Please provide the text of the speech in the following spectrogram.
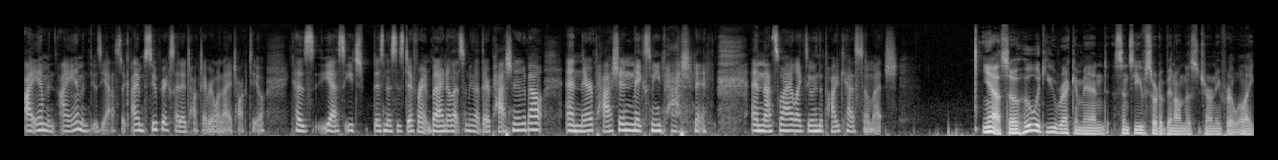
I am I am enthusiastic. I am super excited to talk to everyone that I talk to because yes, each business is different, but I know that's something that they're passionate about and their passion makes me passionate. And that's why I like doing the podcast so much. Yeah. So, who would you recommend since you've sort of been on this journey for like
